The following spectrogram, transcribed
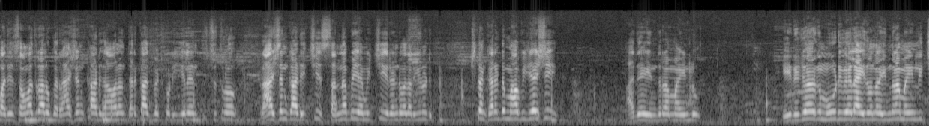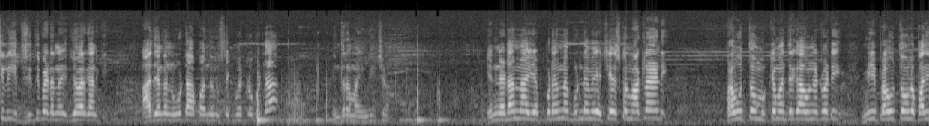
పది సంవత్సరాలు ఒక రేషన్ కార్డు కావాలని దరఖాస్తు పెట్టుకోండి ఇవ్వలేని దుస్థితిలో రేషన్ కార్డు ఇచ్చి సన్నబియ్యం ఇచ్చి రెండు వందల యూనిట్ ఉచితం కరెంటు మాఫీ చేసి అదే ఇందిరమ్మ ఇండ్లు. ఈ నియోజకవర్గం మూడు వేల ఐదు వందల ఇందిరమ్మ ఇండ్లు ఇచ్చి ఇది సిద్దిపేట నియోజకవర్గానికి. అదేవిధంగా నూట పంతొమ్మిది సెగ్మెంట్లో కూడా ఇందిరమ్మ ఇండ్లు ఇచ్చినాం. ఎన్నడన్నా ఎప్పుడన్నా గుండె మీద చేసుకొని మాట్లాడండి. ప్రభుత్వం ముఖ్యమంత్రిగా ఉన్నటువంటి మీ ప్రభుత్వంలో పది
